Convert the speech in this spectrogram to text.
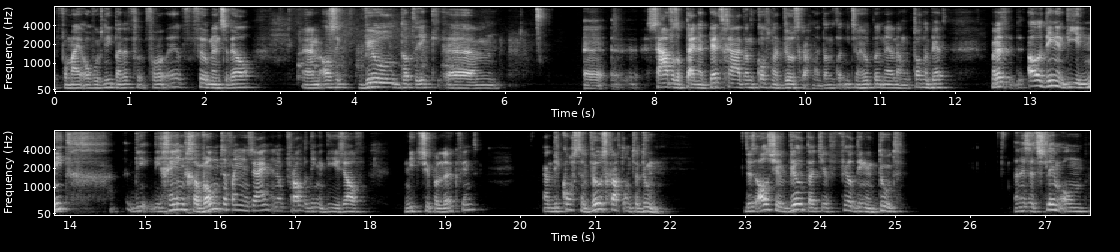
voor mij overigens niet, maar voor, veel mensen wel. Um, als ik wil dat ik um, s'avonds op tijd naar bed ga, dan kost dat wilskracht. Nou, dan is dat niet zo'n heel punt, nee, dan moet ik toch naar bed. Maar dat, alle dingen die je niet, die, die geen gewoonte van je zijn, en ook vooral de dingen die je zelf niet super leuk vindt, die kosten wilskracht om te doen. Dus als je wilt dat je veel dingen doet, dan is het slim om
